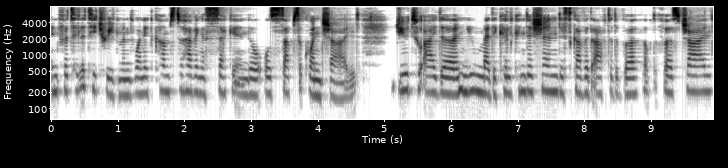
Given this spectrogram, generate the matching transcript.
infertility treatment when it comes to having a second or, or subsequent child due to either a new medical condition discovered after the birth of the first child,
